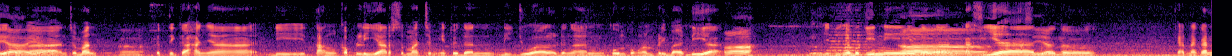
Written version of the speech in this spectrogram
gitu iya, iya. kan. Cuman eh, ketika hanya ditangkap liar semacam itu dan dijual dengan keuntungan pribadi ya ah, jadinya begini gitu kan. Kasihan kasihan, gitu karena kan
